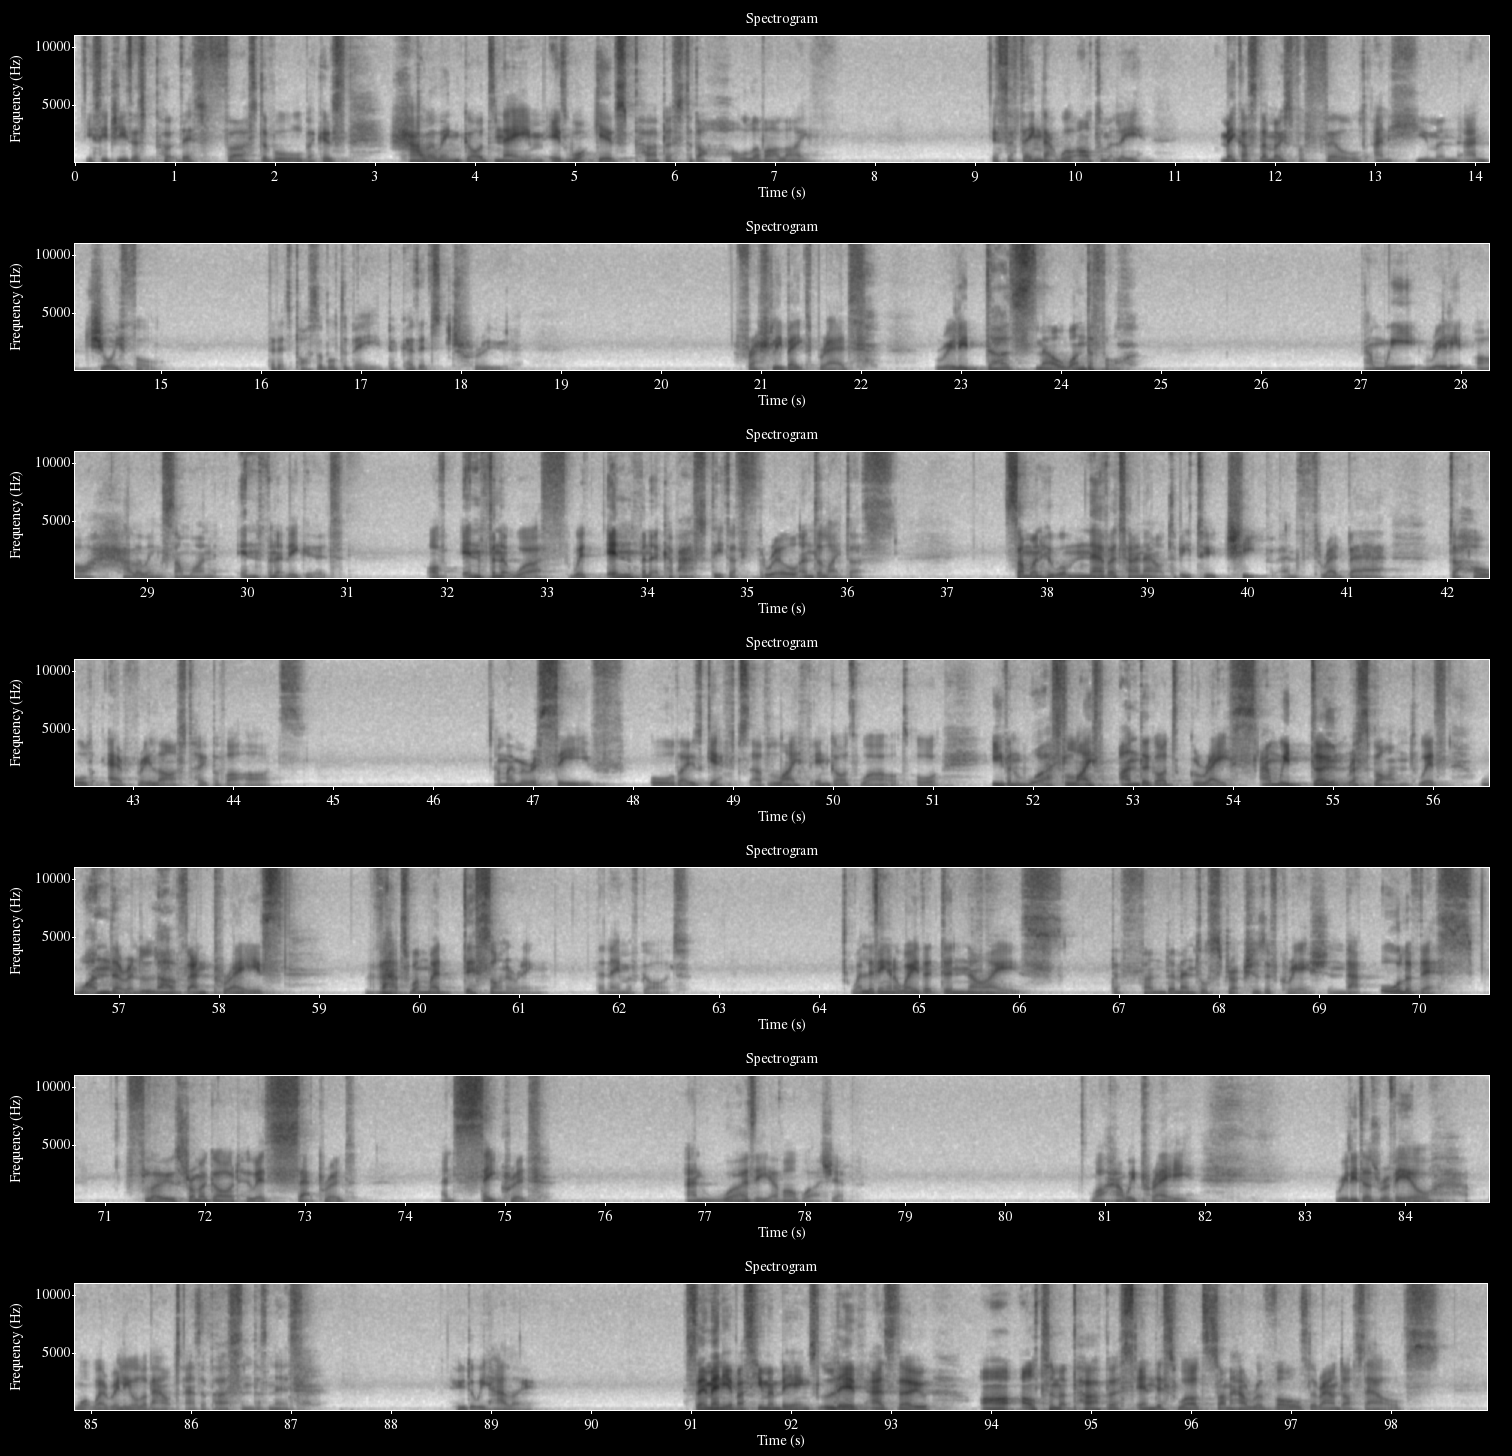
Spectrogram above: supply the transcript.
You see, Jesus put this first of all because hallowing God's name is what gives purpose to the whole of our life. It's the thing that will ultimately make us the most fulfilled and human and joyful that it's possible to be because it's true. Freshly baked bread really does smell wonderful. And we really are hallowing someone infinitely good, of infinite worth, with infinite capacity to thrill and delight us. Someone who will never turn out to be too cheap and threadbare to hold every last hope of our hearts. And when we receive all those gifts of life in God's world, or even worse, life under God's grace, and we don't respond with wonder and love and praise, that's when we're dishonoring the name of God. We're living in a way that denies the fundamental structures of creation, that all of this flows from a God who is separate and sacred and worthy of our worship. Well, how we pray really does reveal what we're really all about as a person, doesn't it? Who do we hallow? So many of us human beings live as though our ultimate purpose in this world somehow revolved around ourselves.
